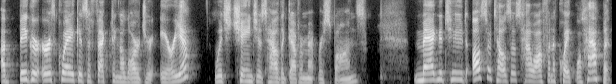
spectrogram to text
A bigger earthquake is affecting a larger area, which changes how the government responds. Magnitude also tells us how often a quake will happen.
